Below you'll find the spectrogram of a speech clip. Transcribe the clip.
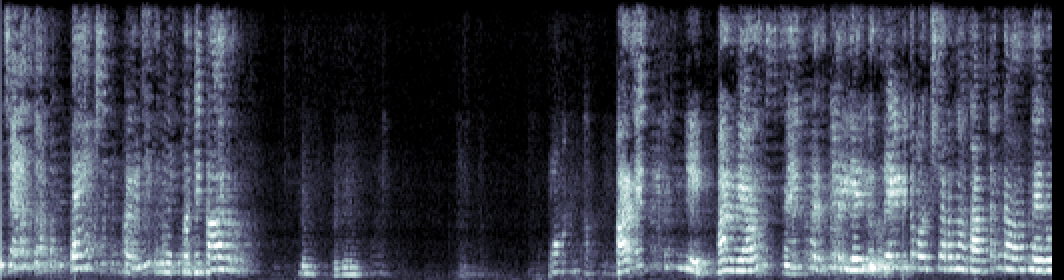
చేస్తామని కాదు. అదే మన వ్యవసాయ అధికారి ఎందుకు లేటుగా వచ్చారో నాకు అర్థం కావట్లేదు.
